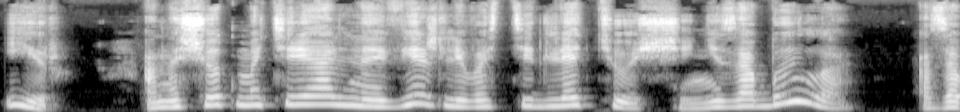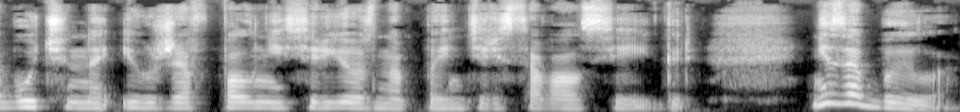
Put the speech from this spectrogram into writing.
«Ир, а насчет материальной вежливости для тещи не забыла?» Озабоченно и уже вполне серьезно поинтересовался Игорь. Не забыла.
